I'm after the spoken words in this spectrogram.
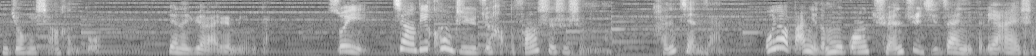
你就会想很多，变得越来越敏感。所以，降低控制欲最好的方式是什么呢？很简单，不要把你的目光全聚集在你的恋爱上，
